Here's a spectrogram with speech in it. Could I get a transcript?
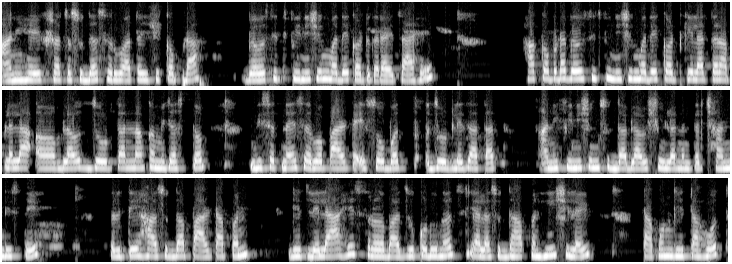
आणि हे एक्स्ट्राचा सुद्धा सर्व आता इथे कपडा व्यवस्थित फिनिशिंगमध्ये कट करायचा आहे. हा कपडा व्यवस्थित फिनिशिंगमध्ये कट केला तर आपल्याला ब्लाऊज जोडताना कमी जास्त दिसत नाही. सर्व पार्ट सोबत जोडले जातात. आणि फिनिशिंग सुद्धा ब्लाऊज शिवल्यानंतर छान दिसते. तर ते हा सुद्धा पार्ट आपण घेतलेला आहे. सरळ बाजूकडूनच याला सुद्धा आपण ही शिलाई टाकून घेत आहोत.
